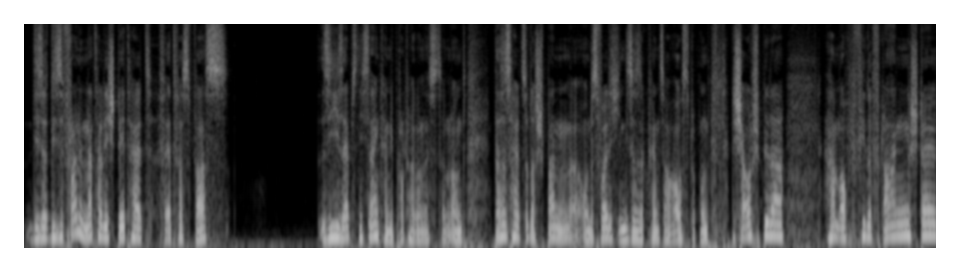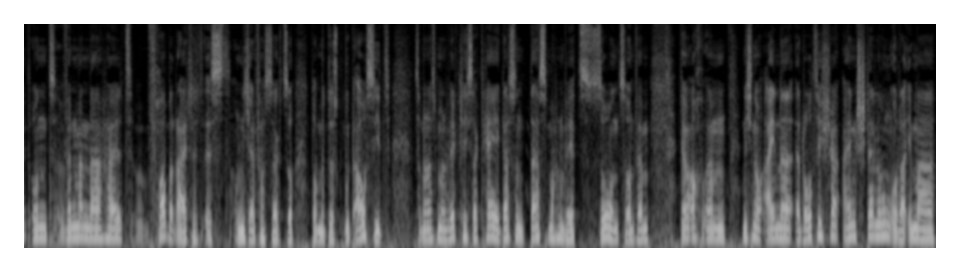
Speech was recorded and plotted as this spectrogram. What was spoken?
diese, diese Freundin Natalie steht halt für etwas, was sie selbst nicht sein kann, die Protagonistin. Und das ist halt so das Spannende. Und das wollte ich in dieser Sequenz auch ausdrücken. Und die Schauspieler haben auch viele Fragen gestellt und wenn man da halt vorbereitet ist und nicht einfach sagt so, damit das gut aussieht, sondern dass man wirklich sagt, hey, das und das machen wir jetzt so und so. Und wir haben, wir haben auch ähm, nicht nur eine erotische Einstellung oder immer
